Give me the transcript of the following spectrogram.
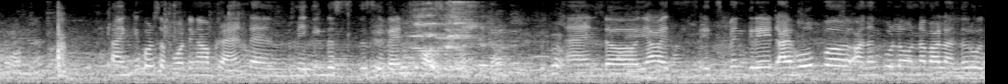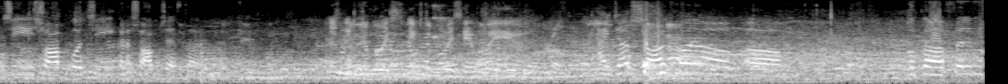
important thank you for supporting our brand and making this this event possible. And uh, yeah it's it's been great. I hope uh, అనంతపూర్లో ఉన్న వాళ్ళందరూ వచ్చి షాప్కి వచ్చి ఇక్కడ షాప్ చేస్తారు. నెక్స్ట్ మూవీస్ నెక్స్ట్ మూవీస్ ఏమున్నాయి ఐ జస్ట్ షార్ట్ ఫర్ ఒక ఫిల్మ్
